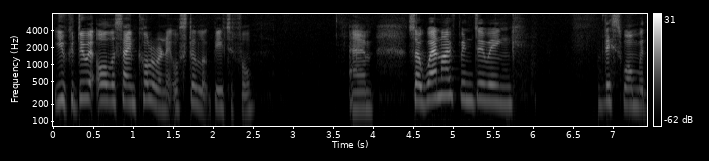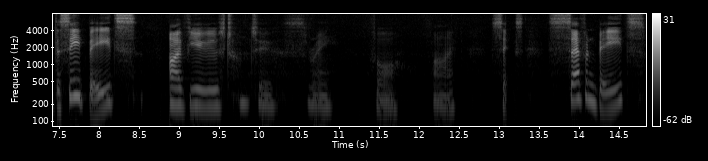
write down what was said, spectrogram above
You could do it all the same colour and it will still look beautiful. Um, so when I've been doing this one with the seed beads, I've used one, two, three, four, five, six, seven beads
